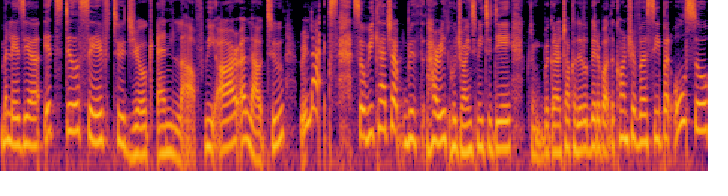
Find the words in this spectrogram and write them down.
Malaysia, it's still safe to joke and laugh. We are allowed to relax. So we catch up with Harith, who joins me today. We're going to talk a little bit about the controversy, but also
